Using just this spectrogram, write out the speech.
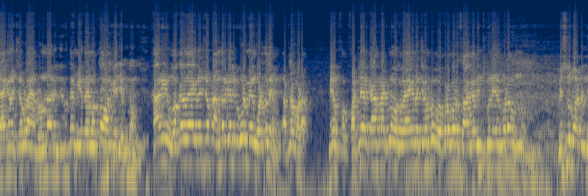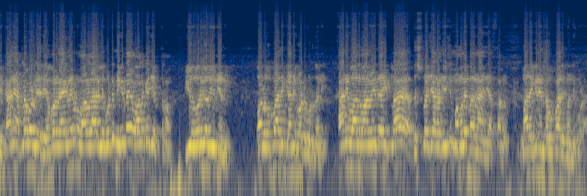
వ్యాగన్ వచ్చినప్పుడు ఆయన రెండు లారీలు తిరుగుతాయి మిగతా మొత్తం వాళ్ళకే చెప్తాం. కానీ ఒకరు వ్యాగన్ వచ్చినప్పుడు అందరు కలిపి కూడా మేము కొడతలేము అట్లా కూడా. మేము ఫర్టిలైజర్ కాంట్రాక్ట్లో ఒక వ్యాగన్ వచ్చినప్పుడు ఒకరొకరు సహకరించుకునేది కూడా ఉన్నాం వెసులుబాటు ఉంది కానీ అట్లా కూడా లేదు. ఎవరు వ్యాగన్ అయినప్పుడు వాళ్ళ లారీలు కొట్టి మిగతా వాళ్ళకే చెప్తున్నాం. ఈ ఓరుగల్ యూనియన్కి. వాళ్ళ ఉపాధికి గండి కొట్టకూడదని. కానీ వాళ్ళు మా మీద ఇట్లా దుష్ప్రచారం చేసి మమ్మల్ని బదనాయం చేస్తారు. మా దగ్గర ఇంత ఉపాధి పొంది కూడా.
